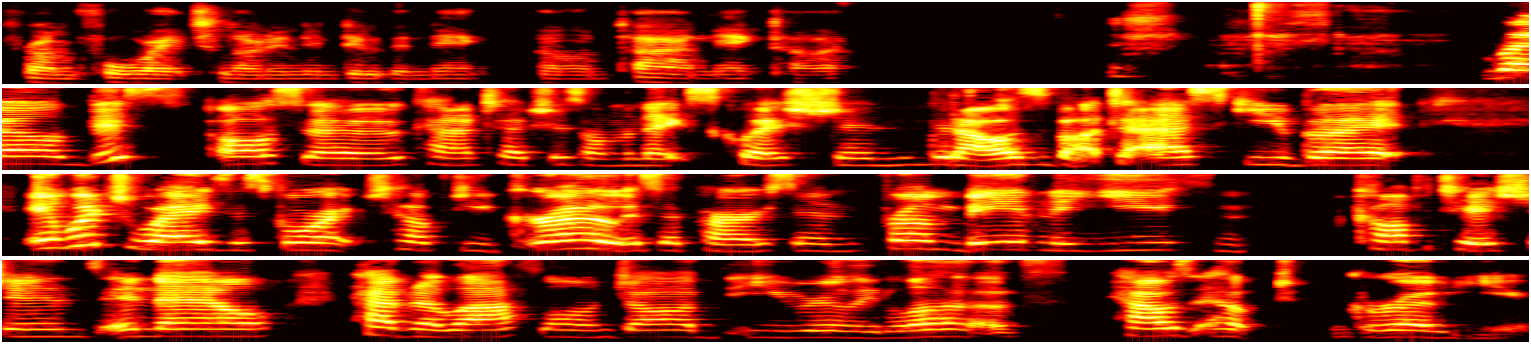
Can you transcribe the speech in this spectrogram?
from 4-H learning to do the neck um, tie necktie. Well, this also kind of touches on the next question that I was about to ask you, but in which ways has 4-H helped you grow as a person from being the youth competitions and now having a lifelong job that you really love? How has it helped grow you?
